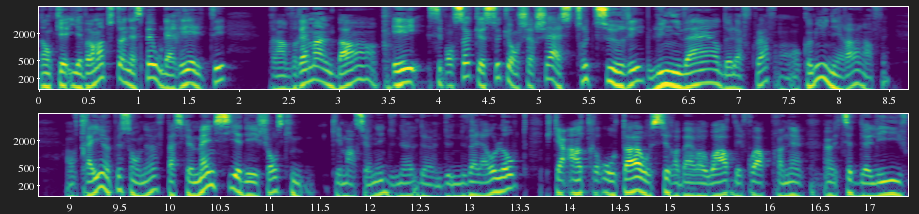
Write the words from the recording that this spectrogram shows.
Donc, il y a vraiment tout un aspect où la réalité prend vraiment le bord et c'est pour ça que ceux qui ont cherché à structurer l'univers de Lovecraft ont commis une erreur en fait on trahit un peu son œuvre parce que même s'il y a des choses qui, qui est mentionnées d'une, nouvelle à l'autre, puis qu'entre auteurs aussi, Robert Howard, des fois, prenait un, titre de livre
